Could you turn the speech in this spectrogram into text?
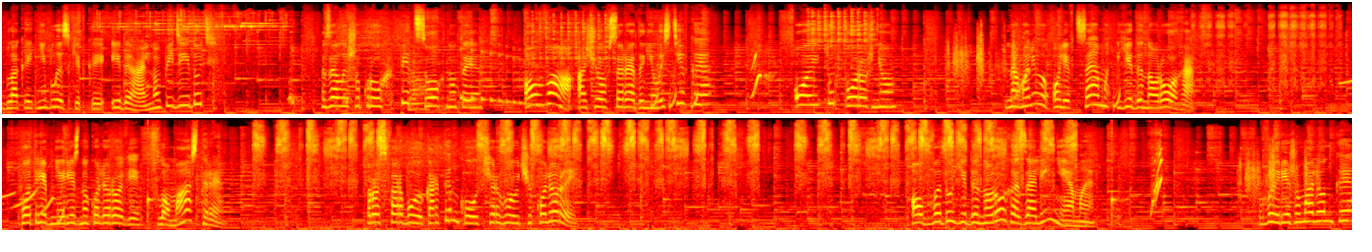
Блакитні блискітки ідеально підійдуть. Залишу круг підсохнути. Ова, а що всередині листівки? Ой, тут порожньо. Намалюю олівцем єдинорога. Потрібні різнокольорові фломастери. Розфарбую картинку, чергуючи кольори. Обведу єдинорога за лініями. Виріжу малюнки.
